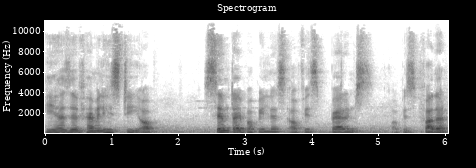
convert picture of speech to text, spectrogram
he has a family history of same type of illness of his parents of his father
